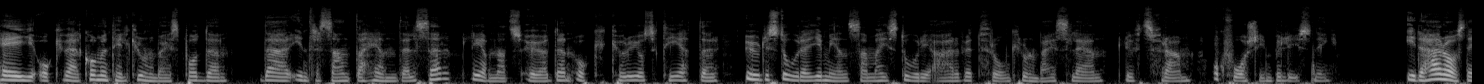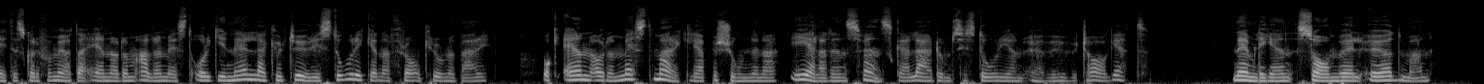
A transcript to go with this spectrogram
Hej och välkommen till Kronobergspodden där intressanta händelser, levnadsöden och kuriositeter ur det stora gemensamma historiearvet från Kronobergs län lyfts fram och får sin belysning. I det här avsnittet ska du få möta en av de allra mest originella kulturhistorikerna från Kronoberg och en av de mest märkliga personerna i hela den svenska lärdomshistorien överhuvudtaget. Nämligen Samuel Ödman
